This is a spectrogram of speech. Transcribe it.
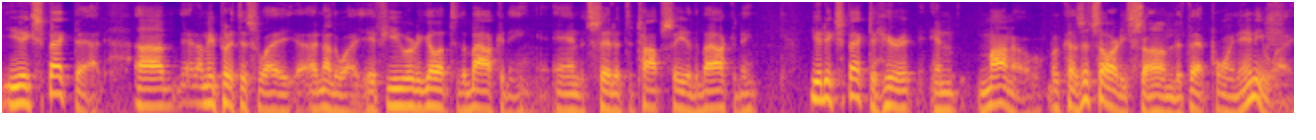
you expect that. Uh, let me put it this way, another way. If you were to go up to the balcony and sit at the top seat of the balcony, you'd expect to hear it in mono because it's already summed at that point anyway.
